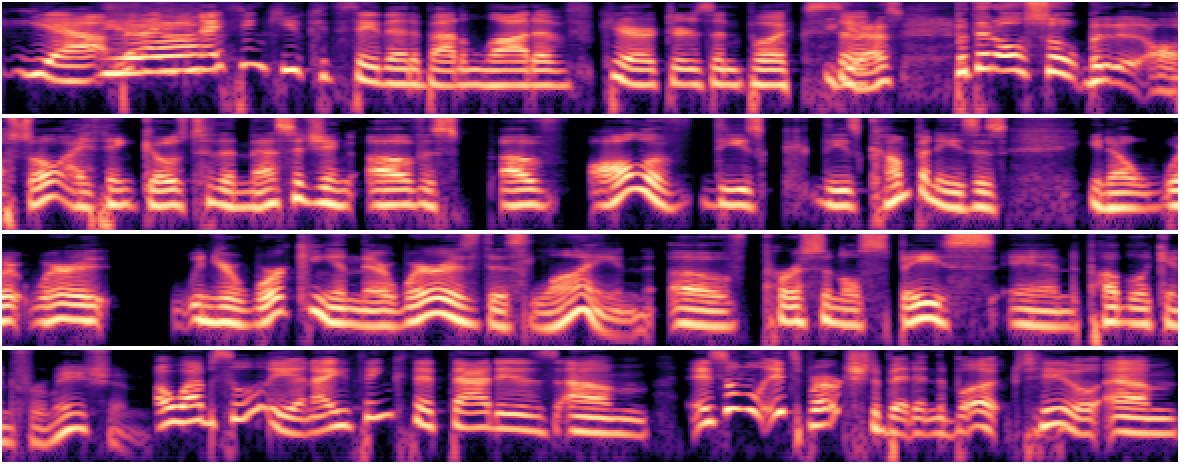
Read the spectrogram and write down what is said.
yeah, yeah, But I mean, I think you could say that about a lot of characters in books. So yes but that also but it also i think goes to the messaging of of all of these these companies is you know where where when you're working in there where is this line of personal space and public information Oh, absolutely, and I think that that is um, it's a, it's broached a bit in the book too, um,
